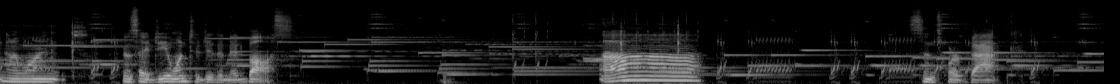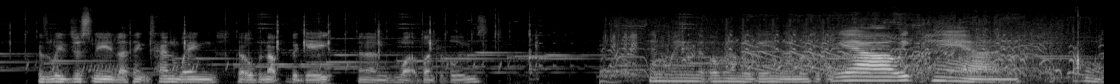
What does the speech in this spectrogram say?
I'm gonna want... I'm gonna say, do you want to do the mid boss? Ah... Since we're back. Because we just need, I think, 10 wings to open up the gate, and then, what, a bunch of blues? Ten wing to open up the gate and then look at... Yeah, we can. Oh,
